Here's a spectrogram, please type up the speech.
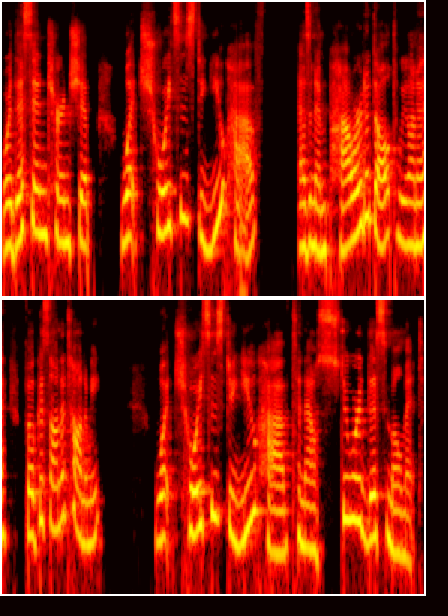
or this internship, what choices do you have as an empowered adult? We want to focus on autonomy. What choices do you have to now steward this moment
